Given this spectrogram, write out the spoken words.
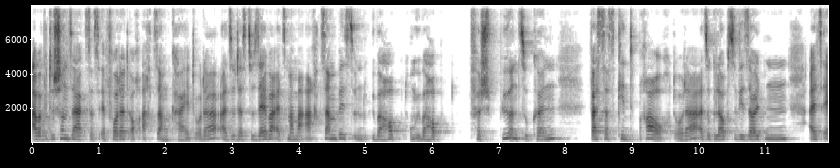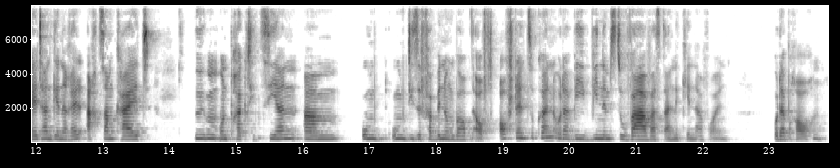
Aber wie du schon sagst, das erfordert auch Achtsamkeit, oder? Also, dass du selber als Mama achtsam bist und überhaupt, um überhaupt verspüren zu können, was das Kind braucht, oder? Also glaubst du, wir sollten als Eltern generell Achtsamkeit üben und praktizieren, ähm, um, um diese Verbindung überhaupt auf, aufstellen zu können? Oder wie, wie nimmst du wahr, was deine Kinder wollen oder brauchen?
